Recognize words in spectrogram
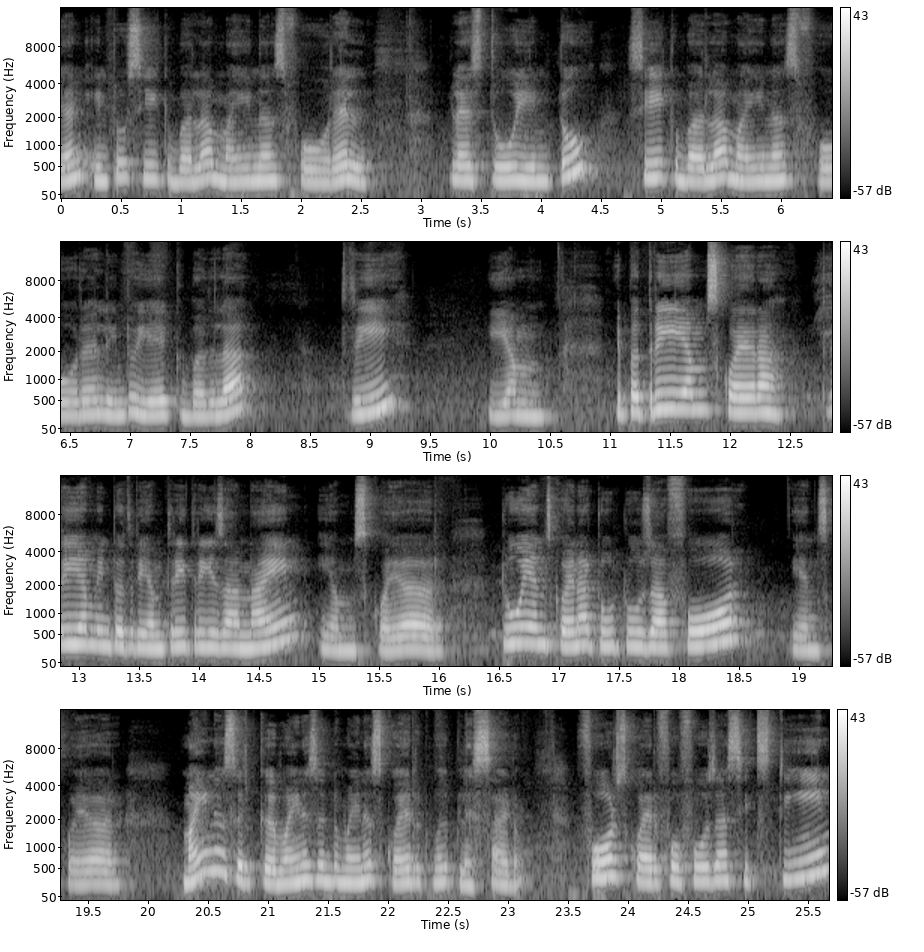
என் இன்ட்டு சிக்கு பதிலாக minus four L plus two into சிக்கு பதிலாக மைனஸ் ஃபோர் எல் இன்ட்டு ஏக்கு பதிலாக த்ரீ எம் இப்போ த்ரீ எம் ஸ்கொயரா three M into three M three threes are nine M square two N ஸ்கொயர்னா two twos four N square minus இருக்குது மைனஸ் இன்ட்டு மைனஸ் ஸ்கொயர் இருக்கும்போது ப்ளஸ் ஆகிடும் four square four fours are sixteen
